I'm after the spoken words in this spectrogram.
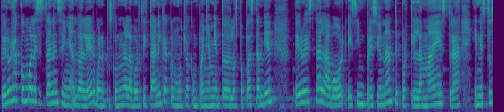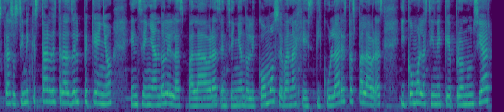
pero ahora, ¿cómo les están enseñando a leer? Bueno, pues con una labor titánica, con mucho acompañamiento de los papás también, pero esta labor es impresionante porque la maestra en estos casos tiene que estar detrás del pequeño enseñándole las palabras, enseñándole cómo se van a gesticular estas palabras y cómo las tiene que pronunciar.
